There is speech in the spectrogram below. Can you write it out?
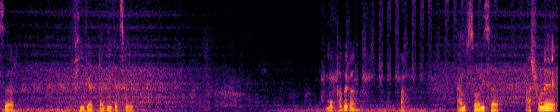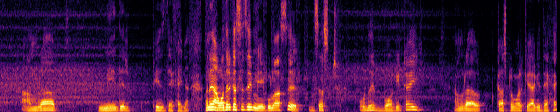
স্যার ফিগারটা দেখেছেন? মুখটা দেখান। আই এম সরি স্যার আসলে আমরা মেয়েদের ফেস দেখাই না। মানে আমাদের কাছে যে মেয়েগুলো আছে জাস্ট ওদের বডিটাই আমরা কাস্টমারকে আগে দেখাই।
